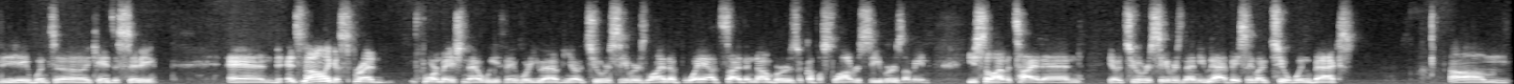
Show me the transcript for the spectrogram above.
they went to Kansas City. And it's not like a spread formation that we think where you have you know two receivers lined up way outside the numbers, a couple slot receivers. I mean, you still have a tight end, you know, two receivers, and then you have basically like two wingbacks. Um,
